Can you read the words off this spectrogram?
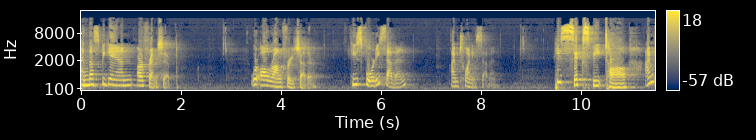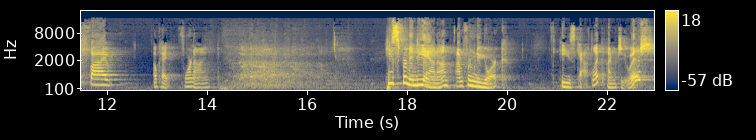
And thus began our friendship. We're all wrong for each other. He's 47, I'm 27. He's six feet tall, I'm five, okay, four nine. He's from Indiana. I'm from New York. He's Catholic. I'm Jewish.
